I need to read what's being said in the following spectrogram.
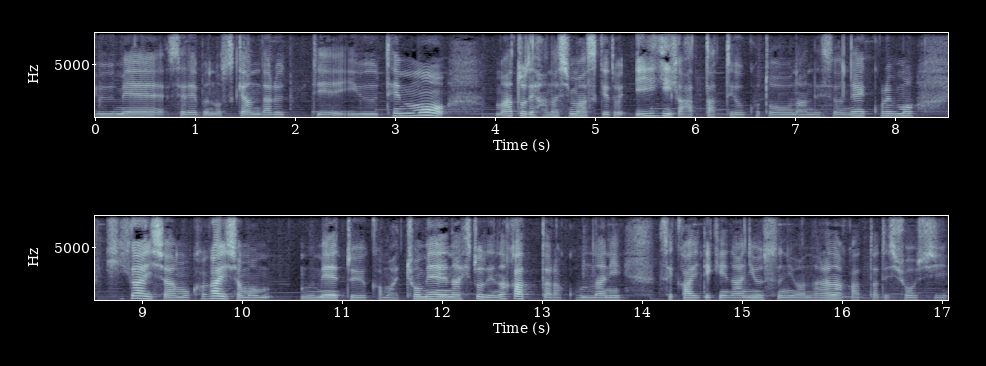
有名セレブのスキャンダルっていう点もまあ、後で話しますけど意義があったっていうことなんですよね。これも被害者も加害者も無名というか、まあ、著名な人でなかったらこんなに世界的なニュースにはならなかったでしょうし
